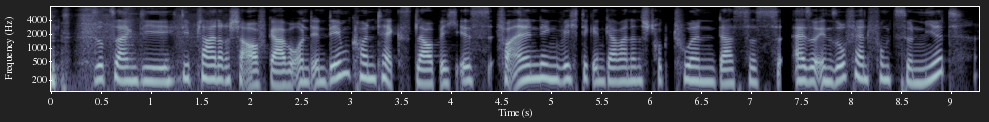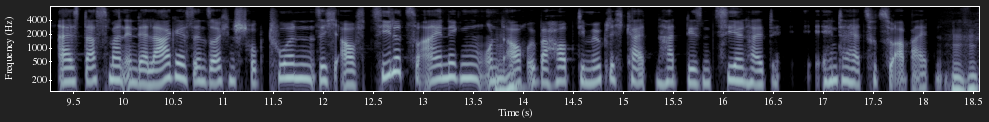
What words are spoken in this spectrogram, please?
sozusagen die, die planerische Aufgabe. Und in dem Kontext, glaube ich, ist vor allen Dingen wichtig in Governance-Strukturen, dass es also insofern funktioniert, als dass man in der Lage ist, in solchen Strukturen sich auf Ziele zu einigen und mhm. auch überhaupt die Möglichkeiten hat, diesen Zielen halt hinterher zuzuarbeiten. Mhm.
